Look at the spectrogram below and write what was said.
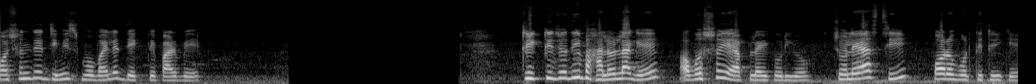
পছন্দের জিনিস মোবাইলে দেখতে পারবে। ট্রিকটি যদি ভালো লাগে, অবশ্যই অ্যাপ্লাই করিও। চলে আসছি পরবর্তী ট্রিকে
